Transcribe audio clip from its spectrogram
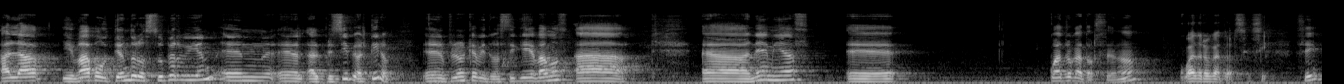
habla y va pauteándolo súper bien en, al principio, al tiro, en el primer capítulo. Así que vamos a, a Nehemías eh, 4.14, ¿no? 4.14, sí. ¿Sí?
